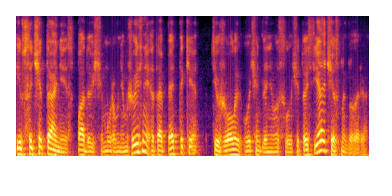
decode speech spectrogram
И в сочетании с падающим уровнем жизни это опять-таки тяжелый очень для него случай. То есть я, честно говоря,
